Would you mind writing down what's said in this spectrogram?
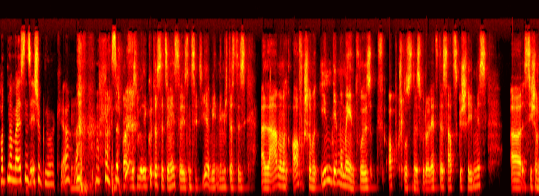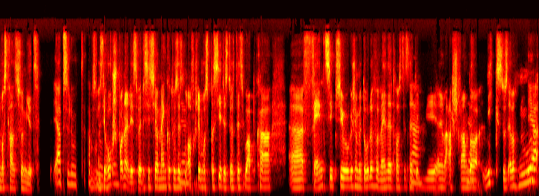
hat man meistens eh schon genug. Ja. Mhm. also. Das ist gut, dass du jetzt erwähnst, da ist uns jetzt erwähnt, nämlich, dass das Alarm, wenn man aufgeschrieben hat, in dem Moment, wo das abgeschlossen ist, wo der letzte Satz geschrieben ist, äh, sich schon was transformiert. Ja, absolut, absolut. Was ja hochspannend ist, weil das ist ja, mein Gott, du hast jetzt ja. aufgeschrieben, was passiert ist. Du hast jetzt überhaupt keine äh, fancy psychologische Methode verwendet, hast jetzt nicht ja. irgendwie in einem Ashram ja. da nichts. Du hast einfach nur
